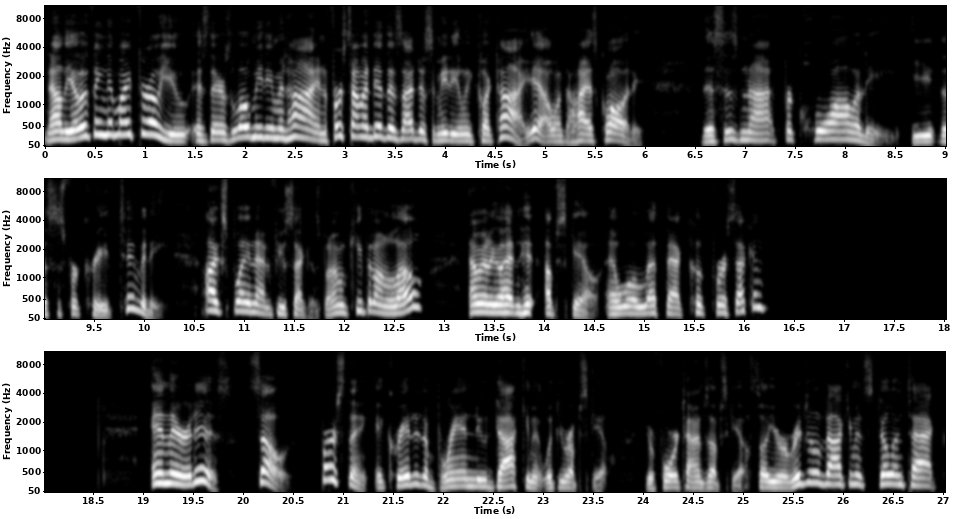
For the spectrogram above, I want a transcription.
Now, the other thing that might throw you is there's low, medium, and high, and the first time I did this, I just immediately clicked high. Yeah, I want the highest quality. This is not for quality. This is for creativity. I'll explain that in a few seconds, but I'm gonna keep it on low I'm going to go ahead and hit upscale and we'll let that cook for a second. And there it is. So first thing, it created a brand new document with your upscale, your four times upscale. So your original document still intact,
